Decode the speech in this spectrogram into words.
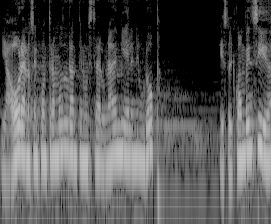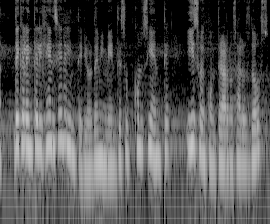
y ahora nos encontramos durante nuestra luna de miel en Europa. Estoy convencida de que la inteligencia en el interior de mi mente subconsciente hizo encontrarnos a los dos.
